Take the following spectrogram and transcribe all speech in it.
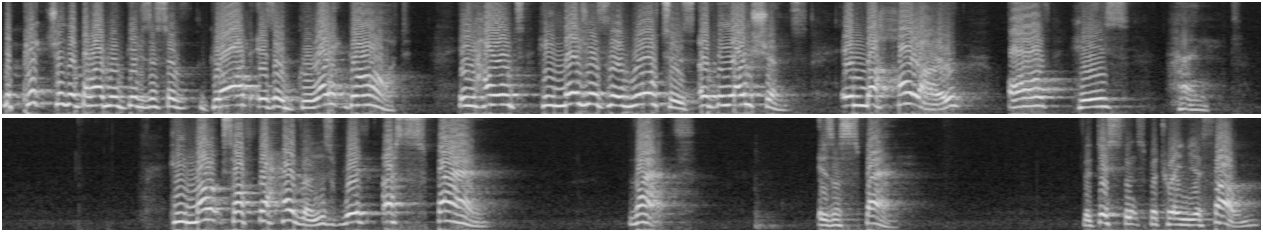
The picture the Bible gives us of God is a great God. He holds, he measures the waters of the oceans in the hollow of his hand. He marks off the heavens with a span. That is a span. The distance between your thumb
